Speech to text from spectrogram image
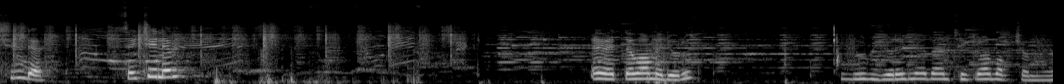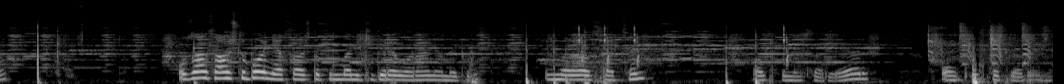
Şimdi seçelim. Evet devam ediyoruz. Dur bir görevlere ben tekrar bakacağım ya. O zaman savaş topu oynayak. Savaş topundan iki görev var aynı anda yapıyoruz. Bunları al zaten. Alt bunu sarıyor. On kez tekrar oynuyor.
